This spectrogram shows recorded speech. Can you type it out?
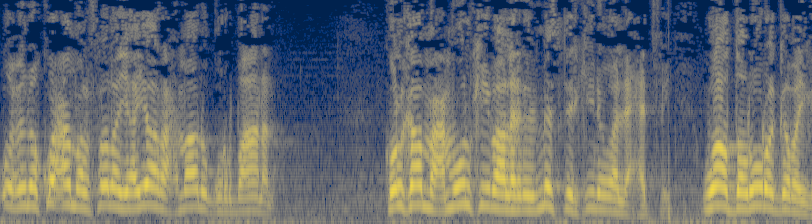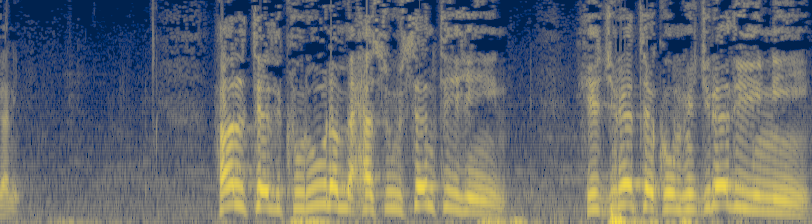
Wuxuuna ku camal falayaa yaa raxmaanu qurbaanan. Kolkaa macmuulkii baa la reebay masderkiina waa la xadfay. Waa daruura gabaygani. Hal tadkuruuna ma xasuusan tihiin? Hijratakum hijradiinnii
